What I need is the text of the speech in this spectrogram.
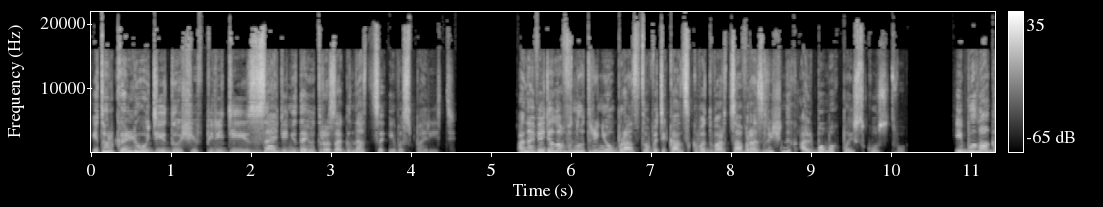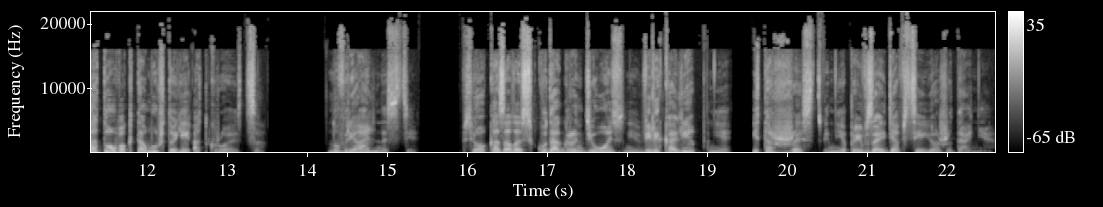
и только люди, идущие впереди и сзади, не дают разогнаться и воспарить. Она видела внутреннее убранство Ватиканского дворца в различных альбомах по искусству и была готова к тому, что ей откроется. Но в реальности все оказалось куда грандиознее, великолепнее и торжественнее, превзойдя все ее ожидания.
